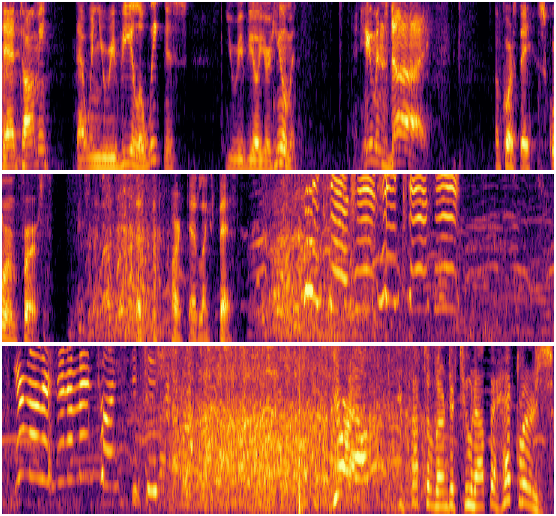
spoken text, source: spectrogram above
Dad taught me that when you reveal a weakness, you reveal you're human. And humans die. Of course, they squirm first. That's the part Dad likes best. He can't hit! He can't hit! Your mother's in a mental institution. You're out. You've got to learn to tune out the hecklers.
